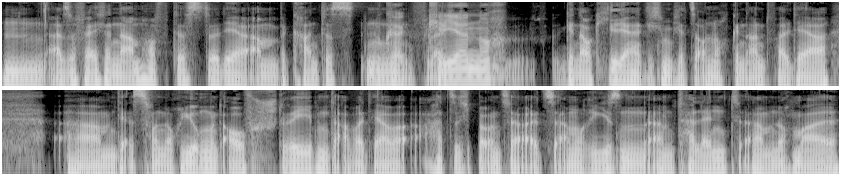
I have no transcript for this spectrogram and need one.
Hm, also vielleicht der namhafteste, der am bekanntesten. Luca Kilian noch? Genau, Kilian hätte ich mich jetzt auch noch genannt, weil der, ähm, der ist zwar noch jung und aufstrebend, aber der hat sich bei uns ja als ähm, Riesentalent ähm, nochmal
